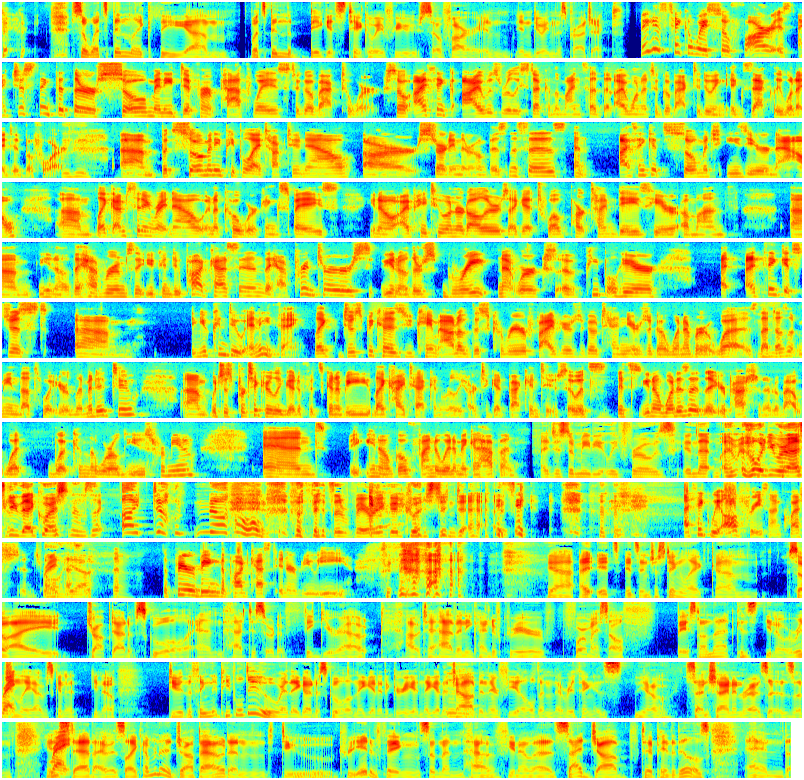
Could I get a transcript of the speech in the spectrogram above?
So what's been like the um what's been the biggest takeaway for you so far in in doing this project? biggest takeaway so far is I just think that there are so many different pathways to go back to work. So I think I was really stuck in the mindset that I wanted to go back to doing exactly what I did before. Mm-hmm. Um, but so many people I talk to now are starting their own businesses, and I think it's so much easier now. Um, like I'm sitting right now in a co-working space. You know, I pay two hundred dollars. I get twelve part-time days here a month. Um, you know, they have rooms that you can do podcasts in, they have printers, you know, there's great networks of people here. I, I think it's just, um, you can do anything. Like just because you came out of this career five years ago, 10 years ago, whenever it was, that mm-hmm. doesn't mean that's what you're limited to, um, which is particularly good if it's going to be like high tech and really hard to get back into. So it's, mm-hmm. it's, you know, what is it that you're passionate about? What, what can the world use from you? And you know, go find a way to make it happen. I just immediately froze in that when you were asking that question. I was like, I don't know. But that's a very good question to ask. I think we all freeze on questions, right? Oh, yeah. The, the, the, fear of being the podcast interviewee. yeah, it's it's interesting. Like, um, so I dropped out of school and had to sort of figure out how to have any kind of career for myself based on that because you know originally right. I was gonna you know do the thing that people do where they go to school and they get a degree and they get a mm. job in their field and everything is you know sunshine and roses and instead right. I was like I'm gonna drop out and do creative things and then have you know a side job to pay the bills and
